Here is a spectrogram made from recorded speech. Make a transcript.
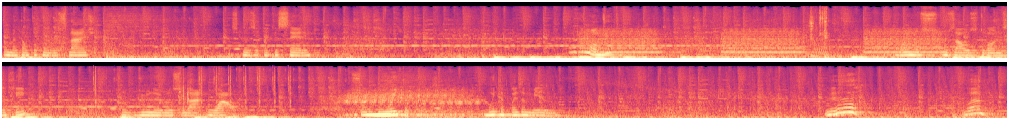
Aumentar um pouco a velocidade. As coisas acontecerem. Olha que maldito. Vamos usar os drones aqui. Diminuir a velocidade. Uau! Foi muita coisa. Muita coisa mesmo. Ah! Mano.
